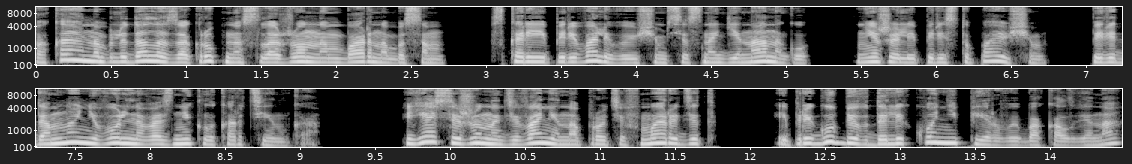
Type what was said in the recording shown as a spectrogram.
Пока я наблюдала за крупно сложенным Барнабасом, скорее переваливающимся с ноги на ногу, нежели переступающим, передо мной невольно возникла картинка. Я сижу на диване напротив Мередит, и, пригубив далеко не первый бокал вина,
